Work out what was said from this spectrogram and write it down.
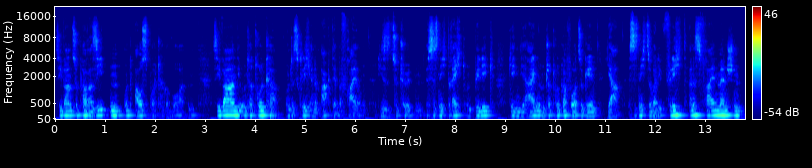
Sie waren zu Parasiten und Ausbeuter geworden. Sie waren die Unterdrücker und es glich einem Akt der Befreiung, diese zu töten. Ist es nicht recht und billig, gegen die eigenen Unterdrücker vorzugehen? Ja, ist es nicht sogar die Pflicht eines freien Menschen?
